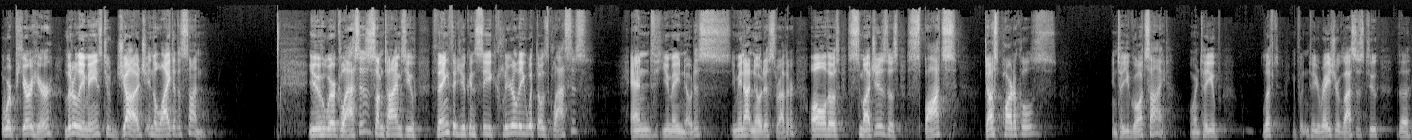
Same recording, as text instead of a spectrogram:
The word pure here literally means to judge in the light of the sun. You wear glasses, sometimes you think that you can see clearly with those glasses, and you may notice, you may not notice, rather, all those smudges, those spots, dust particles, until you go outside, or until you lift, you put until you raise your glasses to the,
